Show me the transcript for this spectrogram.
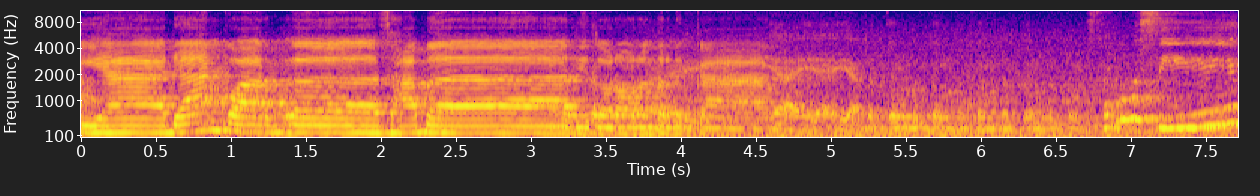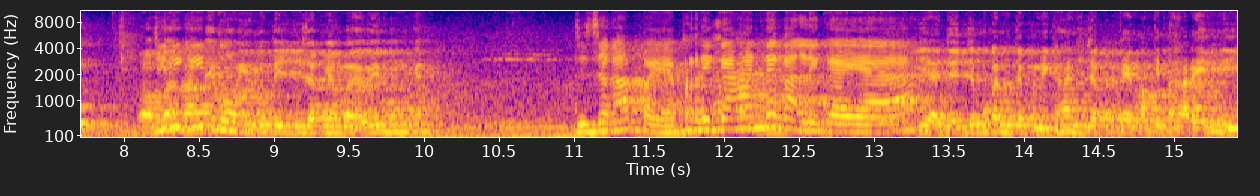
Iya dan keluarga eh, sahabat gitu orang-orang terdekat. Iya iya iya betul betul betul betul betul. Seru sih. Oh, Jadi Mbak Tami gitu. mau ikuti jejaknya Mbak Ewi mungkin? Jejak apa ya? Pernikahannya kali kayak. Iya, jejak bukan jejak pernikahan, jejak tema kita hari ini.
